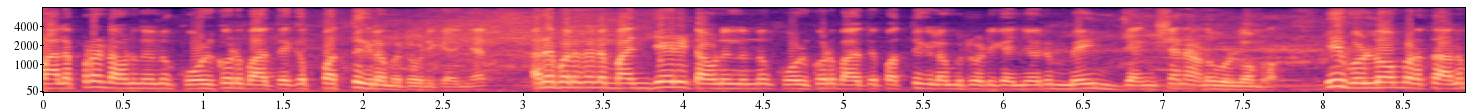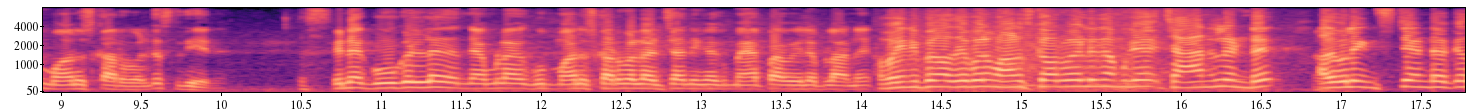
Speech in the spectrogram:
മലപ്പുറം ടൗണിൽ നിന്നും കോഴിക്കോട് ഭാഗത്തേക്ക് പത്ത് കിലോമീറ്റർ ഓടിക്കഴിഞ്ഞാൽ അതേപോലെ തന്നെ മഞ്ചേരി ടൗണിൽ നിന്നും കോഴിക്കോട് ഭാഗത്ത് പത്ത് കിലോമീറ്റർ ഓടിക്കഴിഞ്ഞാൽ ഒരു മെയിൻ ജംഗ്ഷനാണ് വെള്ളോമ്പുറം ഈ വെള്ളോമ്പുറത്താണ് മാനുസ് കാർ വേൾഡ് സ്ഥിതി ചെയ്യുന്നത്. പിന്നെ ഗൂഗിളിൽ നമ്മളെ മാനുസ് കാർ വേൾഡ് അടിച്ചാൽ നിങ്ങൾക്ക് മാപ്പ് അവൈലബിൾ ആണ്. അപ്പൊ ഇനിയിപ്പോ അതേപോലെ മാനുസ് കാർ വേൾഡിൽ നമുക്ക് ചാനൽ ഉണ്ട്. അതുപോലെ ഇൻസ്റ്റ ഉണ്ട്. ഒക്കെ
